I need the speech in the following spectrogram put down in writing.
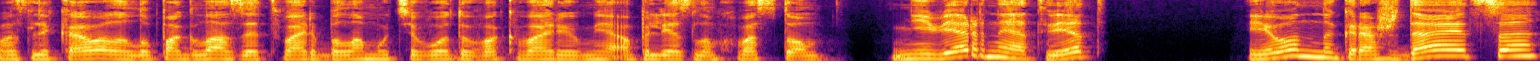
возликовала лупоглазая тварь, баламутя воду в аквариуме облезлым хвостом. «Неверный ответ. И он награждается...»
